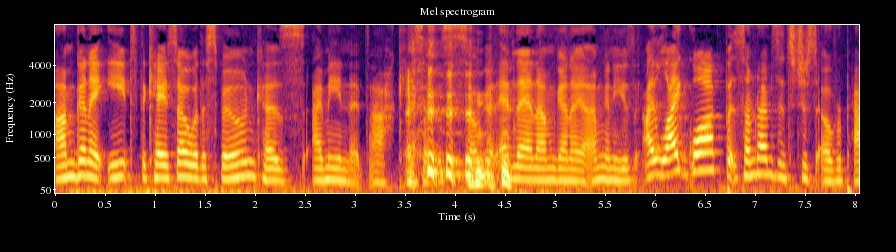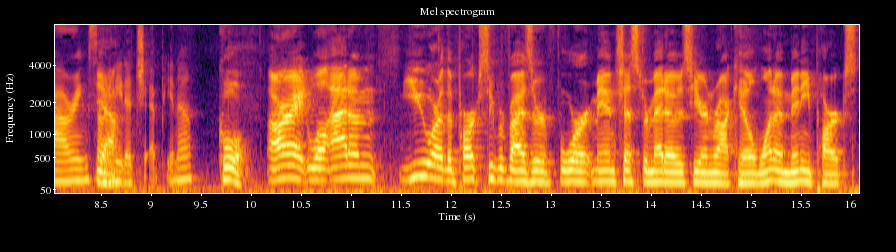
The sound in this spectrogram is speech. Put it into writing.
I'm gonna eat the queso with a spoon because I mean, it, ah, queso is so good. And then I'm gonna I'm gonna use. I like guac, but sometimes it's just overpowering, so Yeah. I need a chip. You know. Cool. All right. Well, Adam, you are the park supervisor for Manchester Meadows here in Rock Hill, one of many parks.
